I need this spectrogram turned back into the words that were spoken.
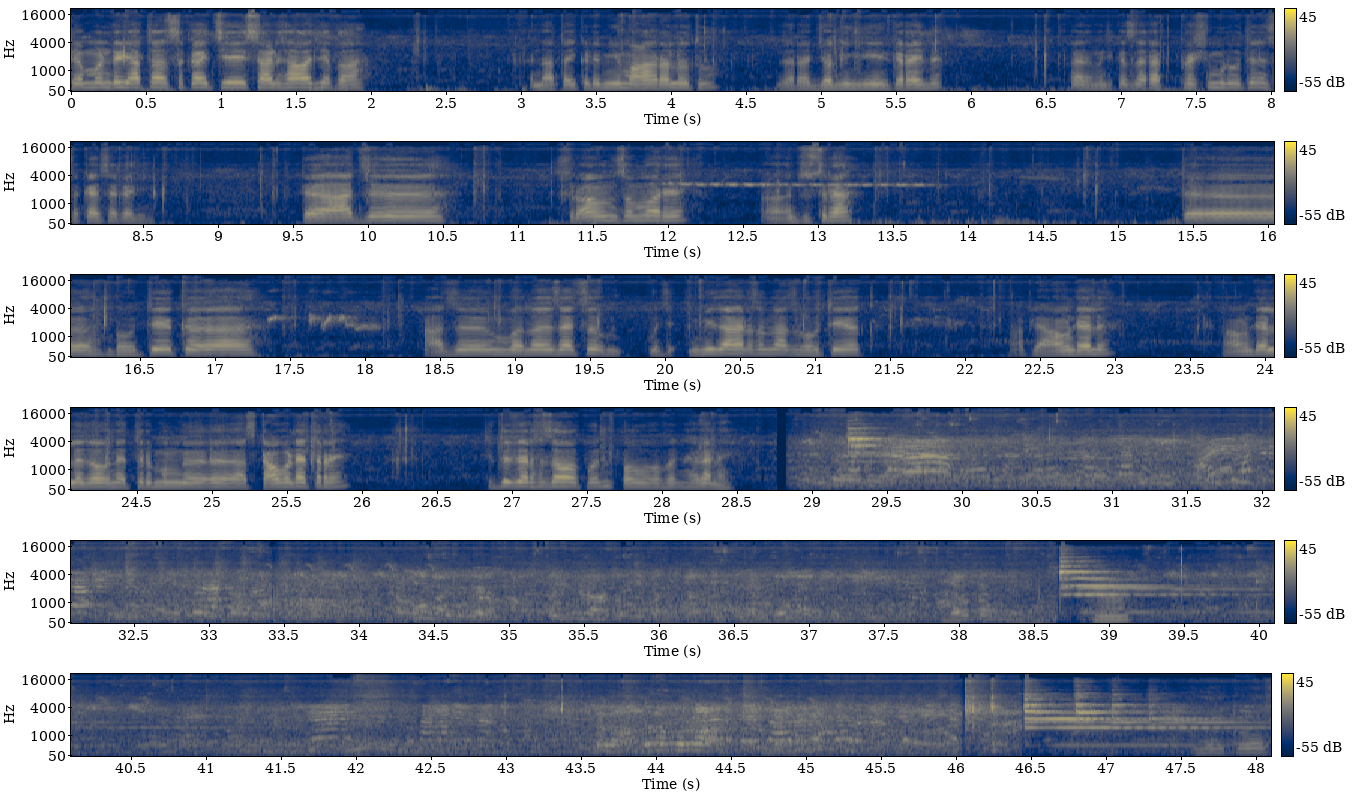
त्या मंडळी आता सकाळचे साडेसहा वाजले पहा. आणि आता इकडे मी माळावर आलो होतो. जरा जॉगिंग करायला. म्हणजे कसं जरा फ्रेश मूड होते ना सकाळी सकाळी. तर आज श्रावण सोमवार आहे दुसरा. तर बहुतेक आज मला जायचं म्हणजे मी जाणार समजा आज बहुतेक आपल्या औंड्याला औंड्याला जाऊ नाही तर मग आज कावड यात्रा आहे. तिथं जरासं जाऊ आपण पाहू आपण हे का नाही? Hmm. Marcos.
